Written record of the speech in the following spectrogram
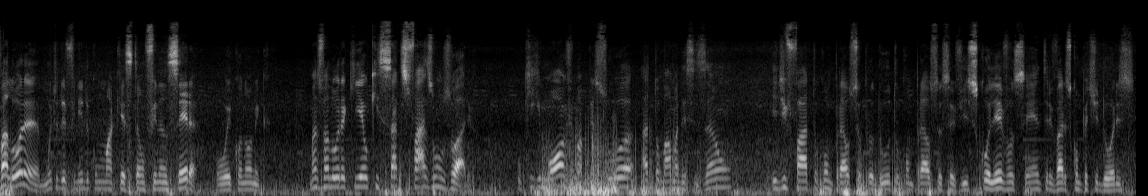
Valor é muito definido como uma questão financeira ou econômica, mas valor aqui é o que satisfaz um usuário, o que move uma pessoa a tomar uma decisão e de fato comprar o seu produto, comprar o seu serviço, escolher você entre vários competidores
